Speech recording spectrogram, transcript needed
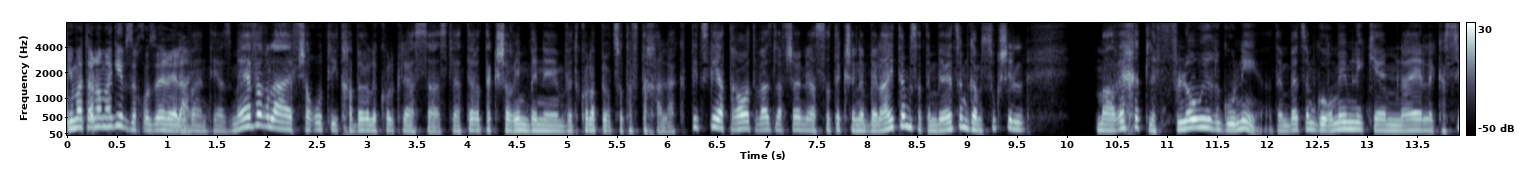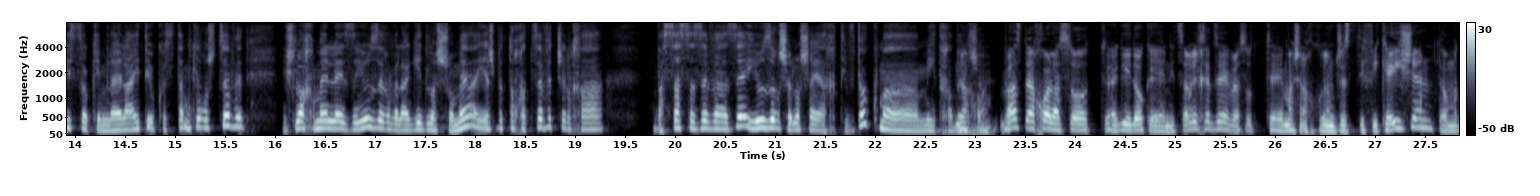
אם אתה לא מגיב זה חוזר אליי. הבנתי. אז מעבר לאפשרות להתחבר לכל כלי ה SaaS לאתר את הקשרים ביניהם ואת כל הפרצות אבטחה להקפיץ לי התראות ואז לאפשר לי לעשות actionable items אתם בעצם גם סוג של מערכת ל flow ארגוני. אתם בעצם גורמים לי כמנהל כ CISO כמנהל IT או סתם כראש צוות לשלוח מייל לאיזה user ולהגיד לו שומע יש בתוך הצוות שלך ב SaaS הזה והזה user שלא שייך. תבדוק מה מי יתחבר שם. נכון ואז אתה יכול לעשות להגיד אוקיי אני צריך את זה ולעשות אה, מה שאנחנו קוראים justification. אתה אומר,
